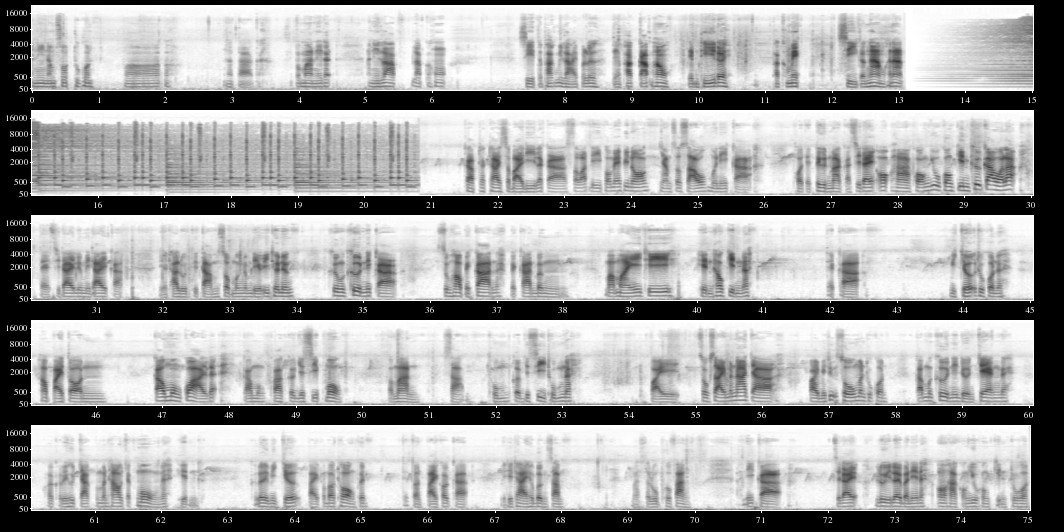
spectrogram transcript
อันนี้น้ำสดทุกคนปอต่อหน้าตากะประมาณนี้แหละ อันนี้ลาบลาบกระห้องเศษแต่พักมีหลายไปเลย แต่พักกับเฮาเต็มทีเลยพักเมกสีก็งามขนาดกับทักทายสบายดีและกาสวัสดีพ่อแม่พี่น้องยามเช้าๆมื้อนี้กะ อแต่ตื่นมากะสิได้เอ้อหาของอยู่ของกินคือเก้าละแต่สิได้หรือไม่ได้กะ เดี๋ยวถ้าลุ้นติดตามสมเมืองน้ำเดียวอีกเท่อนึง คือเมื่อคืนนี่กะซุมเฮาไปการนะไปการเบิ่งมะไม้ที่เห็นเฮากินนะ แต่กะมีเจอทุกคนเลยเฮาไปตอนเก้าโมงกว่าแหละเก้าโมงกว่าเกือบจะสิบโมงประมาณสามทุ่มเกือบจะสี่ทุ่มนะ ไปสงสัยมันน่าจะ ไฟไม่ถึงโซงมันทุกคนกับเมื่อคืนนี่เดินแจ้งได้คอยก็ไปรู้จักมันเฮาจักโมงนะเห็น ก็เลยมีเจอไปกับเบาทองเพื่อนแต่ตอนไปเขากะไม่ได้ถ่ายให้เบิ่งซ้ำมาสรุปเพื่อฟัง อันนี้กะจะได้ลุยเลยแบบนี้นะเอหาของอยู่ของกินทุกคน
